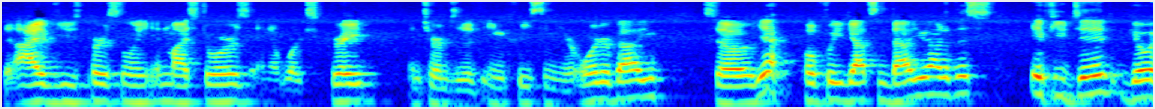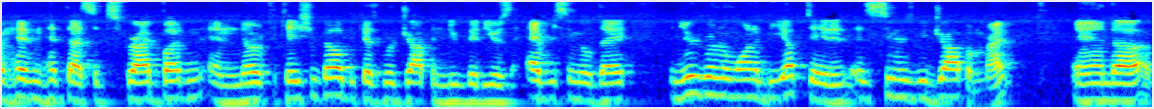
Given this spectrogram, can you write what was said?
that I've used personally in my stores, and it works great in terms of increasing your order value. So yeah, hopefully you got some value out of this. If you did, go ahead and hit that subscribe button and notification bell because we're dropping new videos every single day, and you're going to want to be updated as soon as we drop them, right? And uh,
